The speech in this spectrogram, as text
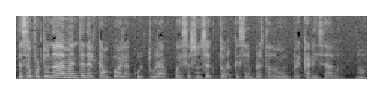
Desafortunadamente en el campo de la cultura, pues es un sector que siempre ha estado muy precarizado, ¿no?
